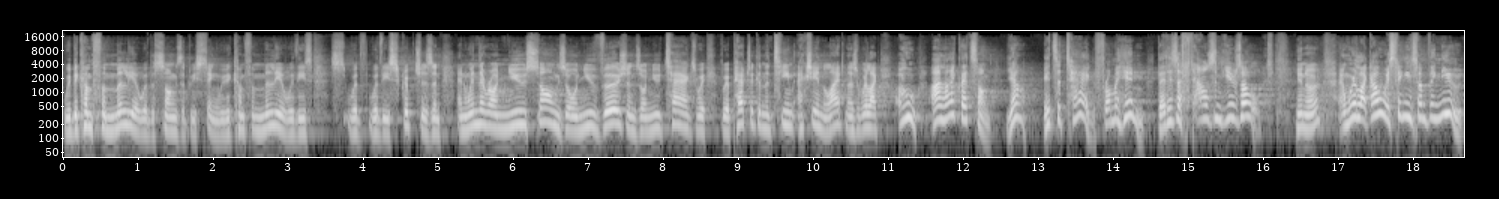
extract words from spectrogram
we become familiar with the songs that we sing. We become familiar with these, with, with these scriptures. And, and when there are new songs or new versions or new tags where, where Patrick and the team actually enlighten us, we're like, oh, I like that song. Yeah, it's a tag from a hymn that is a thousand years old, you know? And we're like, oh, we're singing something new.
